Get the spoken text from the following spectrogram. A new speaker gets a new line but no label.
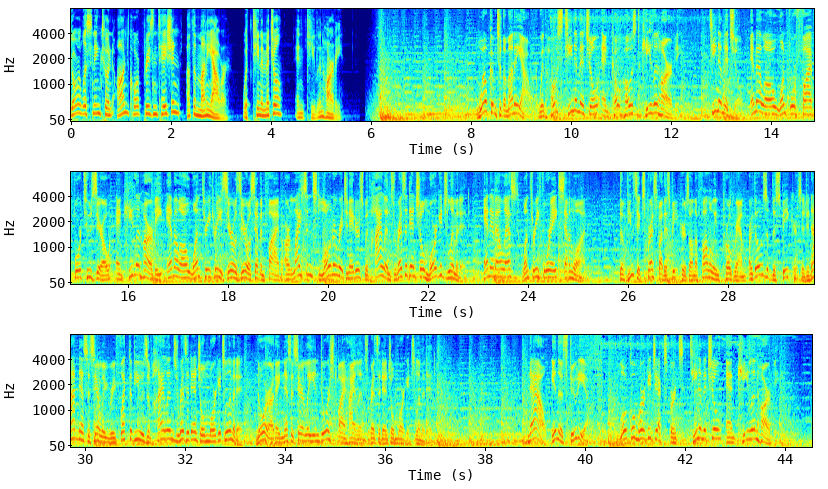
You're listening to an encore presentation of the Money Hour with Tina Mitchell and Keelan Harvey.
Welcome to the Money Hour with host Tina Mitchell and co host Keelan Harvey. Tina Mitchell, MLO 145420, and Keelan Harvey, MLO 1330075, are licensed loan originators with Highlands Residential Mortgage Limited, NMLS 134871. The views expressed by the speakers on the following program are those of the speakers and do not necessarily reflect the views of Highlands Residential Mortgage Limited, nor are they necessarily endorsed by Highlands Residential Mortgage Limited. Now, in the studio, local mortgage experts Tina Mitchell and Keelan Harvey.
